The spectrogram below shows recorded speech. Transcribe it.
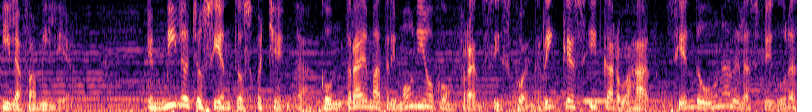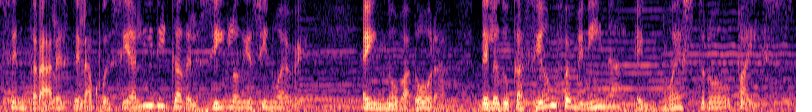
y la familia. En 1880 contrae matrimonio con Francisco Enríquez y Carvajal, siendo una de las figuras centrales de la poesía lírica del siglo XIX e innovadora de la educación femenina en nuestro país.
